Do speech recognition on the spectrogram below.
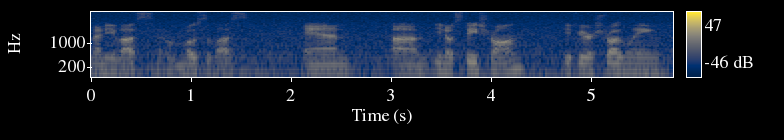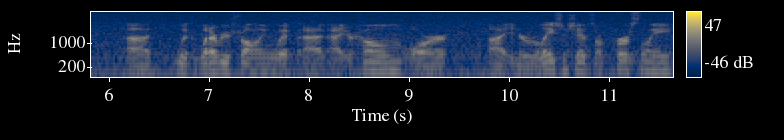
many of us, or most of us. And, um, you know, stay strong. If you're struggling uh, with whatever you're struggling with at, at your home or uh, in your relationships or personally,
